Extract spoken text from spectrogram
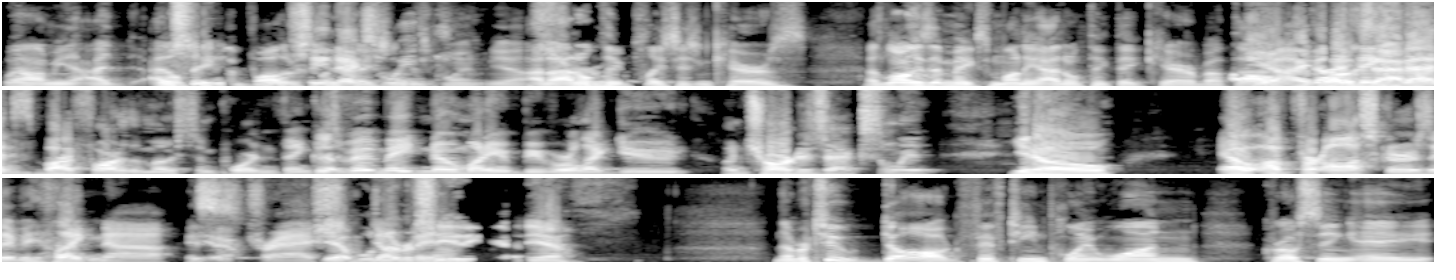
Well, I mean, I, I We'll don't see. think it bothers We'll see PlayStation next at this point. Yeah, and I don't think PlayStation cares as long as it makes money. I don't think they care about that. Yeah, I, no, I think exactly. that's by far the most important thing. Because if it made no money, people were like, "Dude, Uncharted is excellent," you know, up for Oscars, they'd be like, "Nah, this Yeah. is trash." Yeah, we'll Dump never it." see it again. Yeah, Number two, Dog, fifteen point one, grossing a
